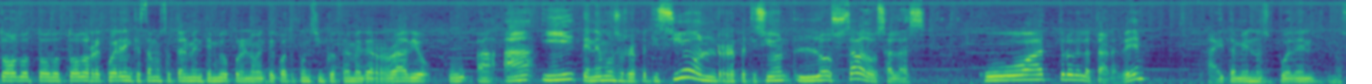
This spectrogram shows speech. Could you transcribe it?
todo, todo, todo. Recuerden que estamos totalmente en vivo por el 94.5 FM de Radio UAA y tenemos repetición, repetición los sábados a las 4 de la tarde. Ahí también nos pueden, nos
